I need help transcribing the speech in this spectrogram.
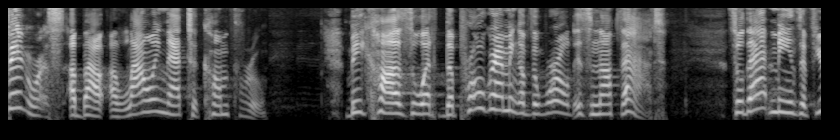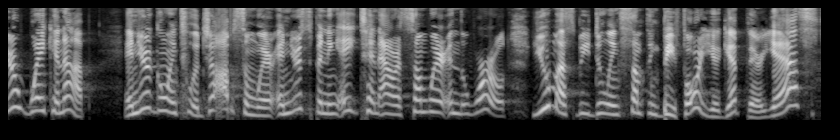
vigorous about allowing that to come through because what the programming of the world is not that. So that means if you're waking up and you're going to a job somewhere and you're spending eight, 10 hours somewhere in the world, you must be doing something before you get there, yes?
